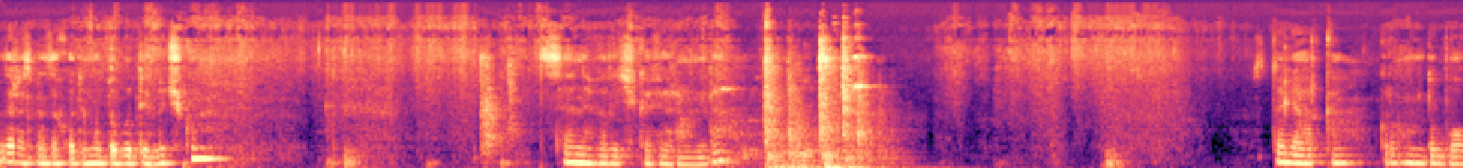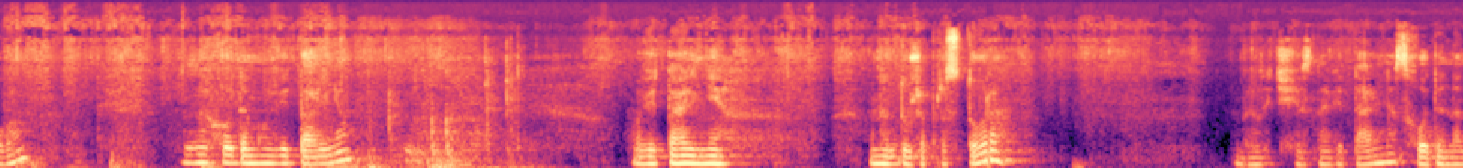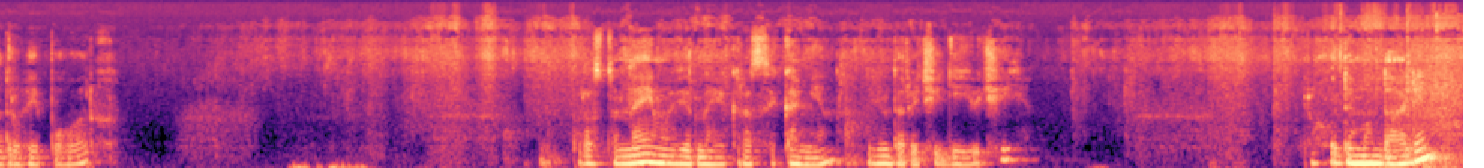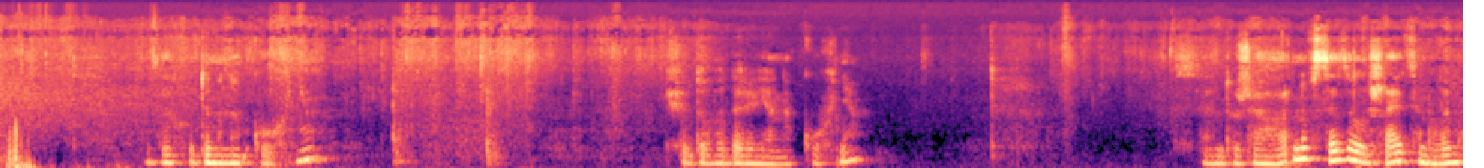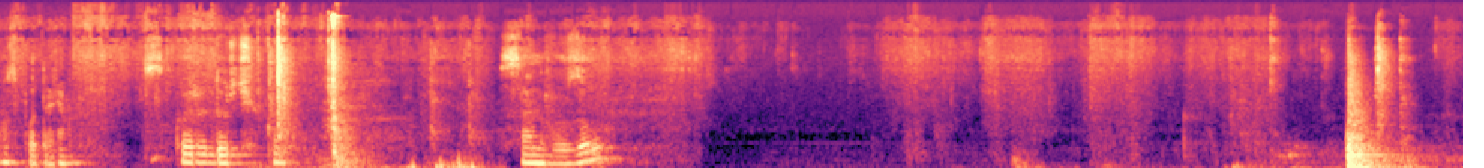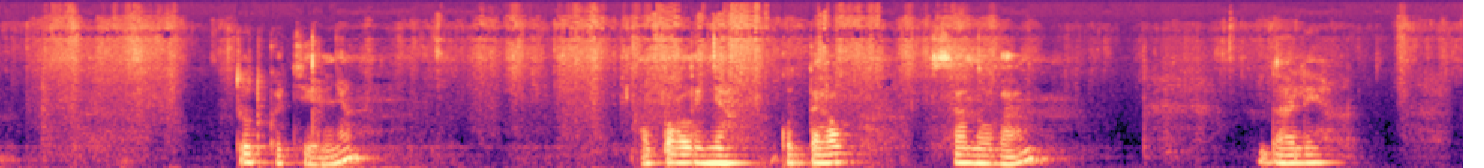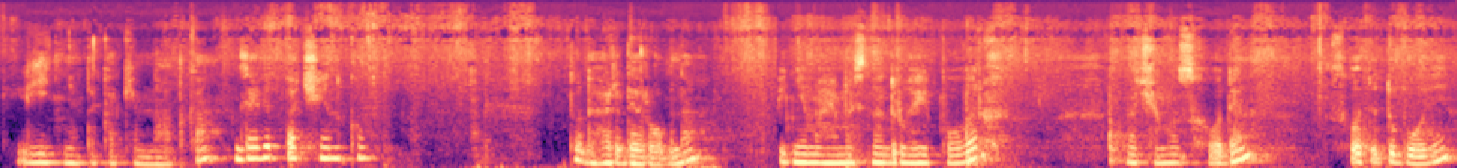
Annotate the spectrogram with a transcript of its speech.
Зараз ми заходимо до будиночку. Це невеличка віранда. Столярка кругом дубова. Заходимо в вітальню. У вітальні вона дуже простора. Величезна вітальня, сходи на другий поверх. Просто неймовірної краси камін. Він, до речі, діючий. Проходимо далі. Заходимо на кухню. Чудова дерев'яна кухня. Все дуже гарно, все залишається новим господарям. З коридорчику санвузол. Тут котельня, опалення, котел, все нове. Далі літня така кімнатка для відпочинку. Тут гардеробна. Піднімаємось на другий поверх. Бачимо сходи. Сходи дубові.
